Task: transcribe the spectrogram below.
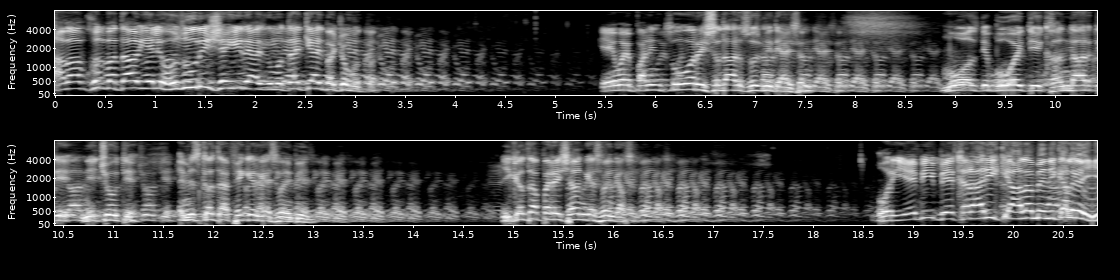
اب آپ خود بتاؤ یہ لیے حضوری شہید ہے آج کو متحد کیا ہے بچوں متحد یہ میں پنین ژور رشتہ دار سوزمت آسان مول تہ بوے تہ خاندار تہ نیچو تہ امس کتا فکر گژھِ وۄنۍ بہن یہ کتا پریشان گژھِ وۄنۍ گژھُن اور یہ بھی بے قراری کے عالم میں نکل گئی۔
